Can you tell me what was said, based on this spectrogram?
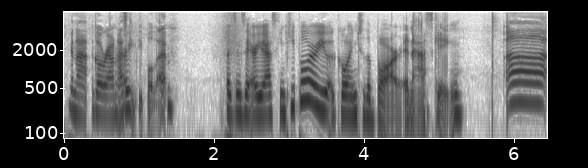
I'm gonna go around asking you- people that. I was gonna say, are you asking people, or are you going to the bar and asking? Uh,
